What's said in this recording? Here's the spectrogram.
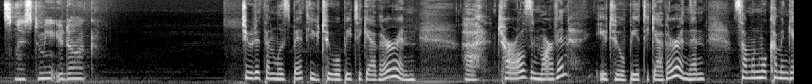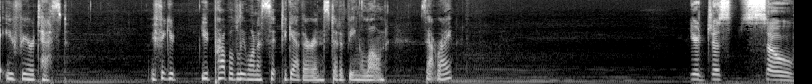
It's nice to meet you, Doc. Judith and Lisbeth, you two will be together, and uh, Charles and Marvin, you two will be together, and then someone will come and get you for your test. We figured you'd probably want to sit together instead of being alone. Is that right? You're just so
